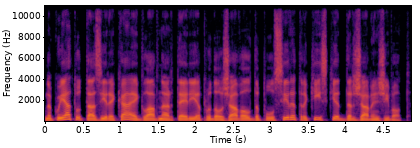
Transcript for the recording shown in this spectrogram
на която тази река е главна артерия продължавал да пулсира тракийският държавен живот.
